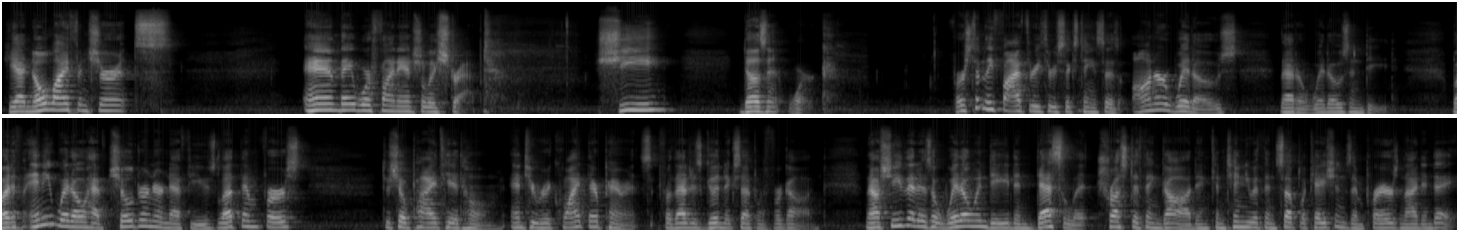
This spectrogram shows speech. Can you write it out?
He had no life insurance, and they were financially strapped. She doesn't work. 1 Timothy 5 3 through 16 says, Honor widows that are widows indeed. But if any widow have children or nephews, let them first to show piety at home, and to requite their parents, for that is good and acceptable for God. Now she that is a widow indeed and desolate trusteth in God, and continueth in supplications and prayers night and day.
